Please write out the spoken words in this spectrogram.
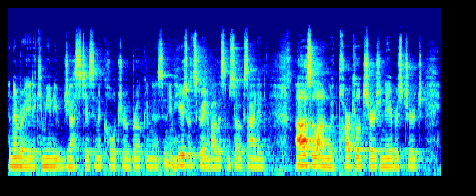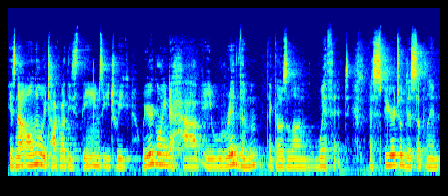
And number eight, a community of justice in a culture of brokenness. And, and here's what's great about this I'm so excited. Us, along with Park Hill Church and Neighbors Church, is not only will we talk about these themes each week, we are going to have a rhythm that goes along with it a spiritual discipline,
